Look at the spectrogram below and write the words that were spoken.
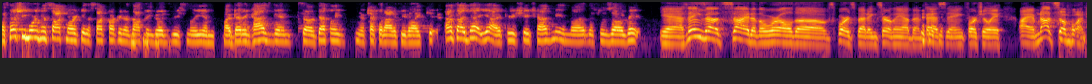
especially more than the stock market. The stock market has not been good recently, and my betting has been. So definitely, you know, check that out if you'd like. It. Outside that, yeah, I appreciate you having me, and uh, this was uh, great. Yeah, things outside of the world of sports betting certainly have been fascinating. Fortunately, I am not someone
